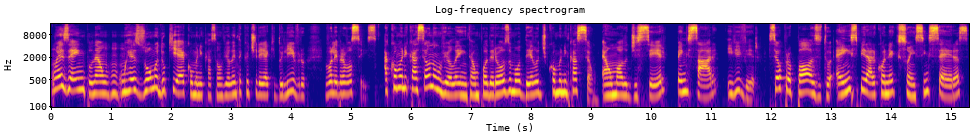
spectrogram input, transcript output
um exemplo, né? Um, um, resumo do que é comunicação violenta que eu tirei aqui do livro. Vou ler para vocês. A comunicação não violenta é um poderoso modelo de comunicação. É um modo de ser, pensar e viver. Seu propósito é inspirar conexões sinceras,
